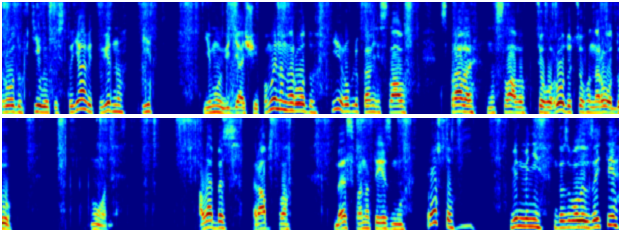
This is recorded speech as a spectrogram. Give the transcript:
роду втілитись, то я відповідно і йому віддячую поминами роду і роблю певні слав, справи на славу цього роду, цього народу. От. Але без рабства, без фанатизму. Просто він мені дозволив зайти.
